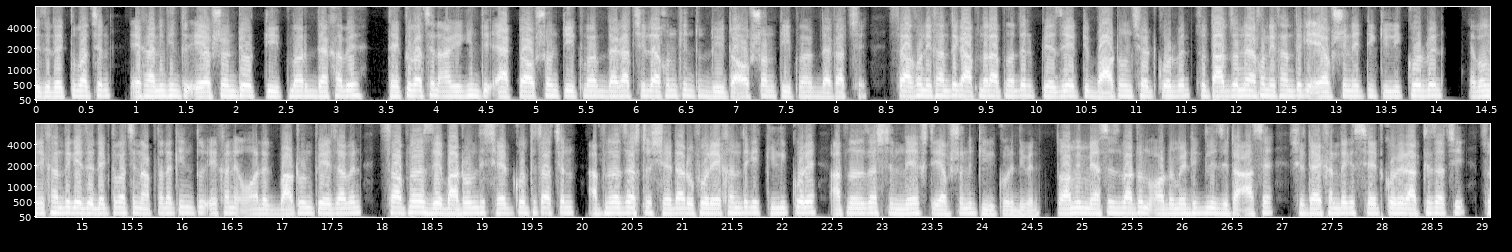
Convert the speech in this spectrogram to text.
এই যে দেখতে পাচ্ছেন, এখানে কিন্তু এই অপশনটিও টিক মার্ক দেখাবে। দেখতে পাচ্ছেন, আগে কিন্তু একটা অপশন টিক মার্ক দেখাচ্ছিল, এখন কিন্তু দুইটা অপশন টিক মার্ক দেখাচ্ছে। তো এখন এখান থেকে আপনারা আপনাদের পেজে একটি বাটন সেট করবেন। তো তার জন্য এখন এখান থেকে অপশনে একটি ক্লিক করবেন। এবং এখান থেকে যে দেখতে পাচ্ছেন, আপনারা কিন্তু এখানে অনেক বাটন পেয়ে যাবেন। সো আপনারা যে বাটনটি সেট করতে চাচ্ছেন, আপনারা জাস্ট সেটার উপরে এখান থেকে ক্লিক করে আপনারা জাস্ট নেক্সট অপশনে ক্লিক করে দিবেন। তো আমি মেসেজ বাটন অটোমেটিকলি যেটা আছে, সেটা এখান থেকে সেট করে রাখতে চাচ্ছি। সো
